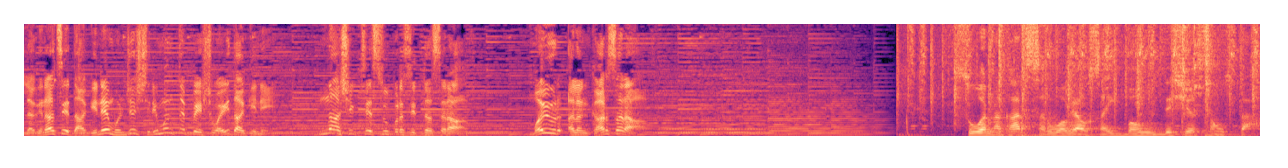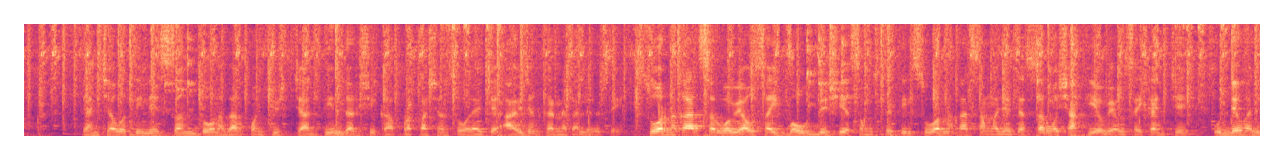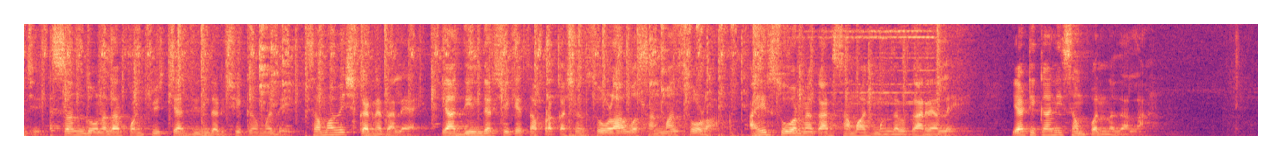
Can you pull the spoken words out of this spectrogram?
लग्नाचे दागिने म्हणजे श्रीमंत पेशवाई दागिने. नाशिकचे सुप्रसिद्ध सराफ मयूर अलंकार सराफ. सुवर्णकार सर्व व्यावसायिक बहुउद्देशीय संस्था. यांच्या वतीने सन दोन हजार पंचवीसच्या दिनदर्शिका प्रकाशन सोहळ्याचे आयोजन करण्यात आले होते. सुवर्णकार सर्व व्यावसायिक बहुउद्देशीय संस्थेतील सुवर्णकार समाजाच्या सर्व शाखीय व्यावसायिकांचे उद्योगांचे सन दोन हजार पंचवीसच्या दिनदर्शिकेमध्ये समावेश करण्यात आले आहे. या दिनदर्शिकेचा प्रकाशन सोहळा व सन्मान सोहळा अहिर सुवर्णकार समाज मंगल कार्यालय या ठिकाणी संपन्न झाला.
